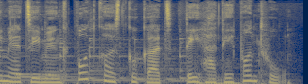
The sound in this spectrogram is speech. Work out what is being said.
e-mail címünk podcastkukac.tht.hu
